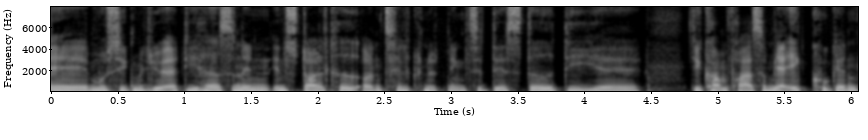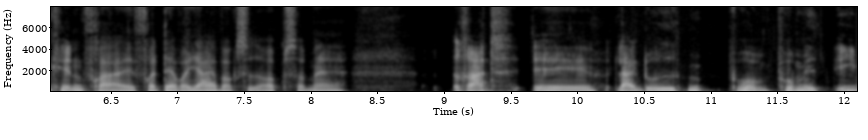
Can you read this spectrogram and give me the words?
øh, musikmiljø, at de havde sådan en, en stolthed og en tilknytning til det sted, de, øh, de kom fra, som jeg ikke kunne genkende fra, øh, fra der, hvor jeg er vokset op, som er ret øh, langt ude på, på midt, i,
